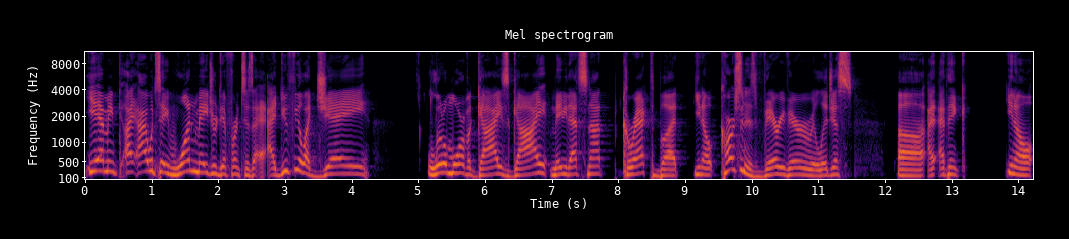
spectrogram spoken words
Yeah, I mean, I, I would say one major difference is I, I do feel like Jay, a little more of a guy's guy. Maybe that's not correct, but you know, Carson is very, very religious. Uh, I, I think, you know,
